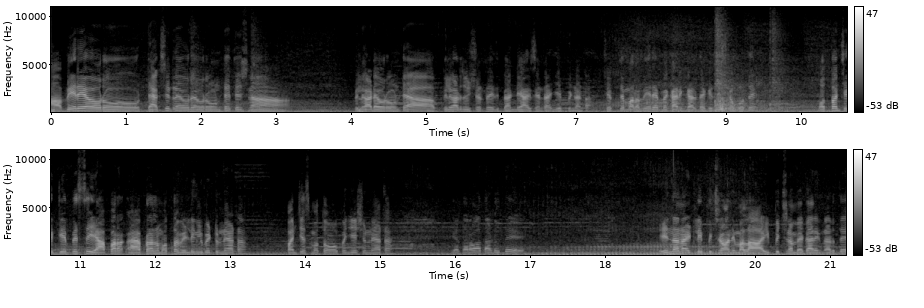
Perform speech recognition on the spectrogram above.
ఆ వేరే ఎవరో ట్యాక్సీ డ్రైవర్ ఎవరో ఉంటే తెలిసిన పిల్లగాడు ఎవరో ఉంటే ఆ పిల్లగాడు చూసినట్టు ఇది బండి యాక్సిడెంట్ అని చెప్పిండట. చెప్తే మళ్ళీ వేరే మెకానిక్ గారి దగ్గర తీసుకపోతే మొత్తం చెక్ చేపిస్తే యాపర్ యాప్రాలు మొత్తం వెల్డింగ్లు పెట్టున్నాయట. పంచెస్ మొత్తం ఓపెన్ చేసి ఉన్నాయట. ఇక తర్వాత అడిగితే ఏందన్నా ఇట్లా ఇప్పించినావు అని మళ్ళీ ఇప్పించిన మెకానిక్ నడితే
